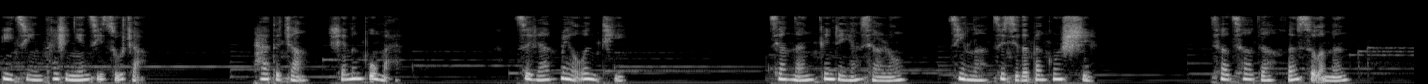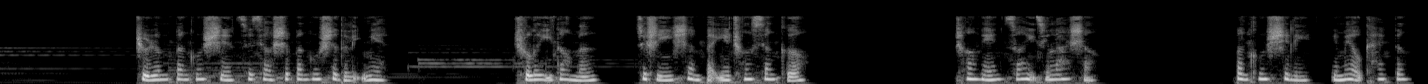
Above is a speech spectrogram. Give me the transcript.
毕竟他是年级组长。他的账谁能不买？自然没有问题。江南跟着杨小荣进了自己的办公室，悄悄的反锁了门。主任办公室在教师办公室的里面，除了一道门，就是一扇百叶窗相隔。窗帘早已经拉上，办公室里也没有开灯，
